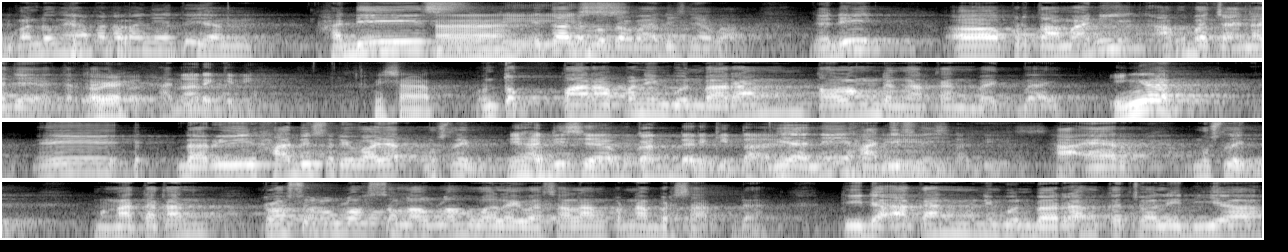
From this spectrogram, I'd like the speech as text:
bukan dong apa namanya itu yang hadis. Ah. Itu ada beberapa hadisnya Pak. Jadi eh, pertama ini aku bacain aja ya terkait Oke. hadis. Menarik ini. Ini sangat. Untuk para penimbun barang, tolong dengarkan baik-baik. Ingat, Ini dari hadis riwayat Muslim. Ini hadis ya, bukan dari kita Iya, ya. ini hadis, nih. hadis. HR Muslim mengatakan Rasulullah Shallallahu Alaihi Wasallam pernah bersabda, tidak akan menimbun barang kecuali dia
